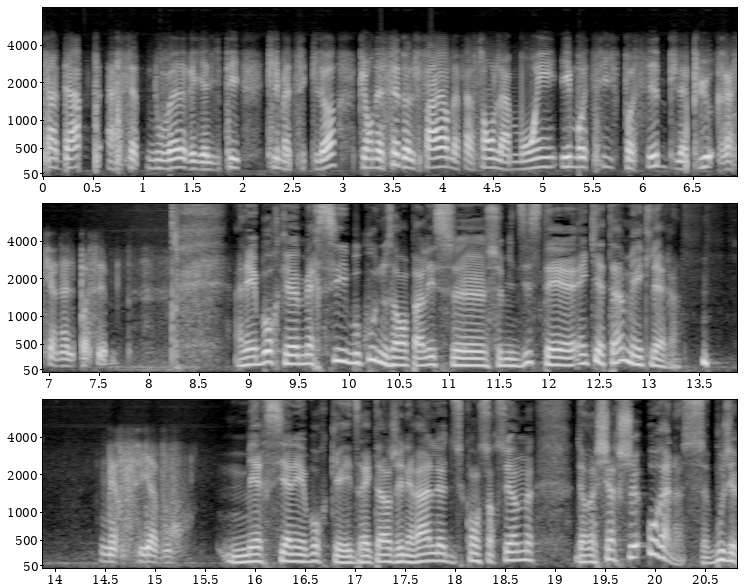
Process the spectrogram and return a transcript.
s'adapte à cette nouvelle réalité climatique-là. Puis on essaie de le faire de la façon la moins émotive possible, puis la plus rationnelle possible. Alain Bourque, merci beaucoup. Nous avons parlé ce, ce midi. C'était inquiétant, mais éclairant. Merci à vous. Merci Alain Bourque, directeur général du consortium de recherche Ouranos. Bougez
